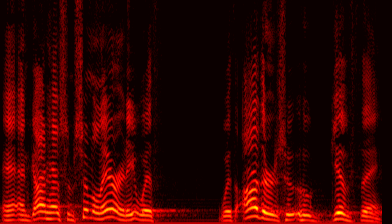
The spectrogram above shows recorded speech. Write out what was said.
And, God has some similarity with, with others who, who give things.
